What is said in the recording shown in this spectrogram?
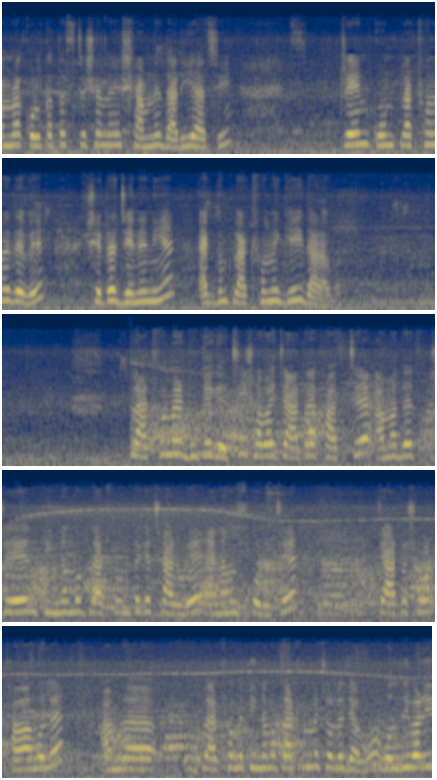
আমরা কলকাতা স্টেশনের সামনে দাঁড়িয়ে আছি। ট্রেন কোন প্ল্যাটফর্মে দেবে সেটা জেনে নিয়ে একদম প্ল্যাটফর্মে গিয়েই দাঁড়াবো। প্ল্যাটফর্মে ঢুকে গেছি, সবাই চাটা খাচ্ছে। আমাদের ট্রেন তিন নম্বর প্ল্যাটফর্ম থেকে ছাড়বে অ্যানাউন্স করেছে। চাটা সবার খাওয়া হলে আমরা প্ল্যাটফর্মে, তিন নম্বর প্ল্যাটফর্মে চলে যাব। হলদিবাড়ি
